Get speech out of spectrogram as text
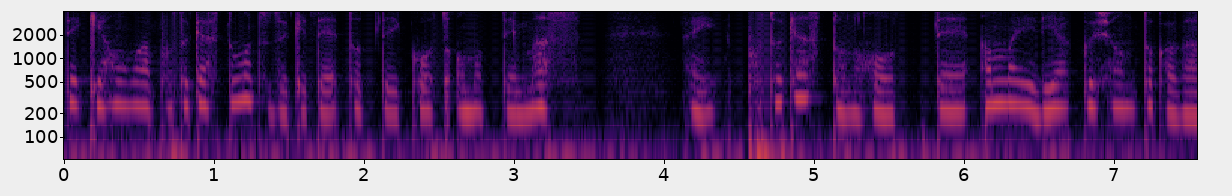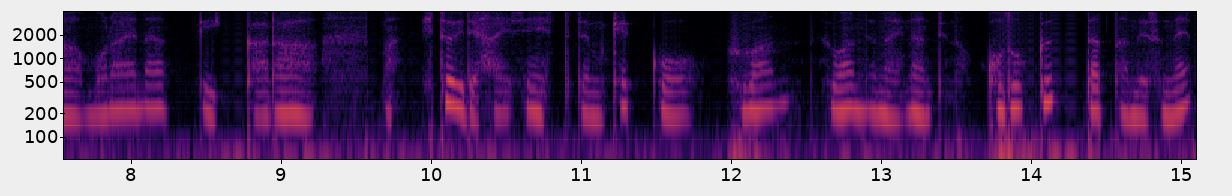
で、基本はポッドキャストも続けて撮っていこうと思っています。はい、ポッドキャストの方ってあんまりリアクションとかがもらえないから、まあ、一人で配信してても結構不安不安じゃない何ていうの孤独だったんですね。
